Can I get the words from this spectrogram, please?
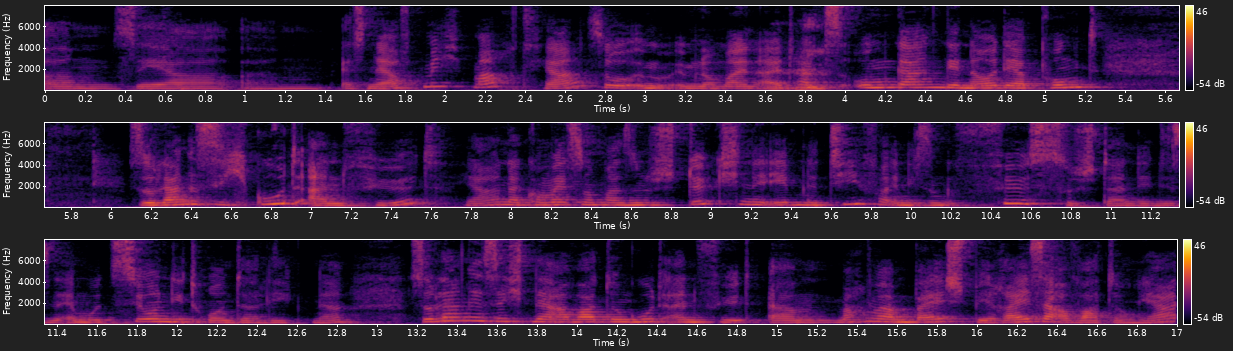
ähm, sehr, ähm, es nervt mich macht, ja, so im, im normalen mhm. Alltagsumgang, genau der Punkt, solange es sich gut anfühlt, ja, und da kommen wir jetzt nochmal so ein Stückchen eine Ebene tiefer in diesen Gefühlszustand, in diesen Emotionen, die drunter liegt, ne? Solange sich eine Erwartung gut anfühlt, ähm, machen wir ein Beispiel, Reiseerwartung, ja?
